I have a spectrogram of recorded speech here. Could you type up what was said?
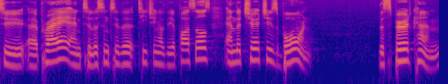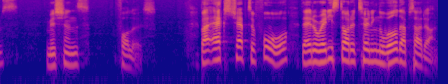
to uh, pray and to listen to the teaching of the apostles, and the church is born. The Spirit comes, missions follows. By Acts chapter 4, they had already started turning the world upside down.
